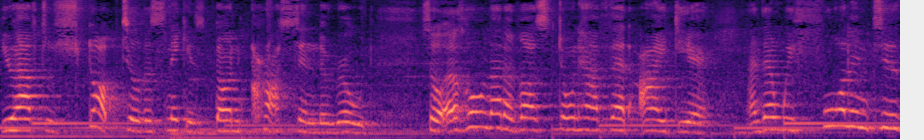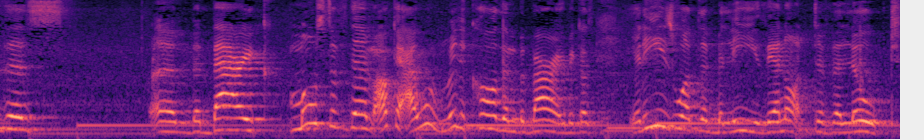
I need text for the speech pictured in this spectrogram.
you have to stop till the snake is done crossing the road. So a whole lot of us don't have that idea. And then we fall into this um, barbaric most of them okay i wouldn't really call them barbaric because it is what they believe. They're not developed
